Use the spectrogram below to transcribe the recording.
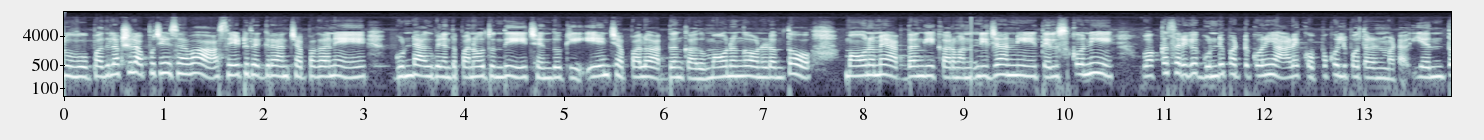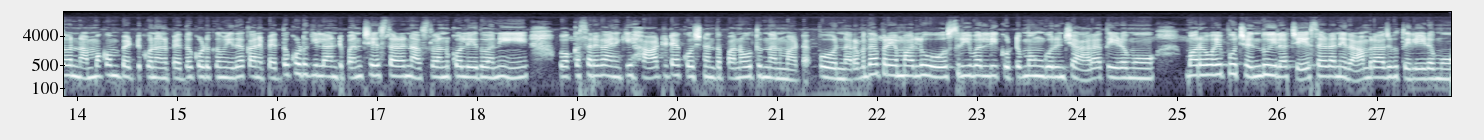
నువ్వు పది లక్షలు అప్పు చేసావా ఆ సేటు దగ్గర అని చెప్పగానే గుండె ఆగిపోయినంత పని అవుతుంది చందుకి. ఏం చెప్పాలో అర్థం కాదు. మౌనంగా ఉండడంతో మౌనమే అర్థంగీకారం నిజాన్ని తెలుసుకొని ఒక్కసారిగా గుండె పట్టుకొని ఆడే కుప్పకొల్లిపోతాడనమాట ఎంతో నమ్మకం పెట్టుకున్నాను పెద్ద కొడుకు మీద. కానీ పెద్ద కొడుకు ఇలాంటి పని చేస్తాడని అసలు అనుకోలేదు అని ఒక్కసారిగా ఆయనకి హార్ట్ అటాక్ వచ్చినంత పని అవుతుందన్నమాట నర్మదా ప్రేమలు శ్రీవల్లి కుటుంబం గురించి ఆరా తీయడము మరోవైపు చందు ఇలా చేశాడని రామరాజుకు తెలియడము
